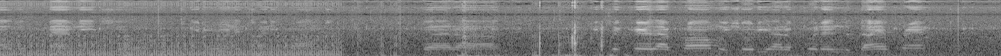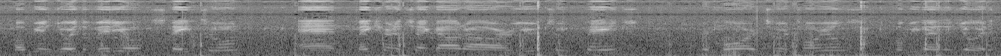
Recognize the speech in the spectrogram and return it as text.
out with the family so you don't run into any problems. But uh, we took care of that problem. We showed you how to put in the diaphragm. Hope you enjoyed the video. Stay tuned and make sure to check out our YouTube page for more tutorials. Hope you guys enjoyed it.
